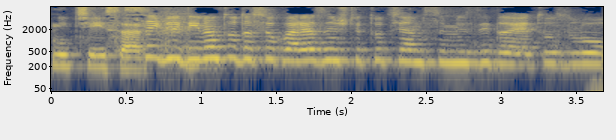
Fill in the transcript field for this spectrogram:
ničesar. Vse glede na to, da se ukvarja z inštitucijami, se mi zdi, da je to zelo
